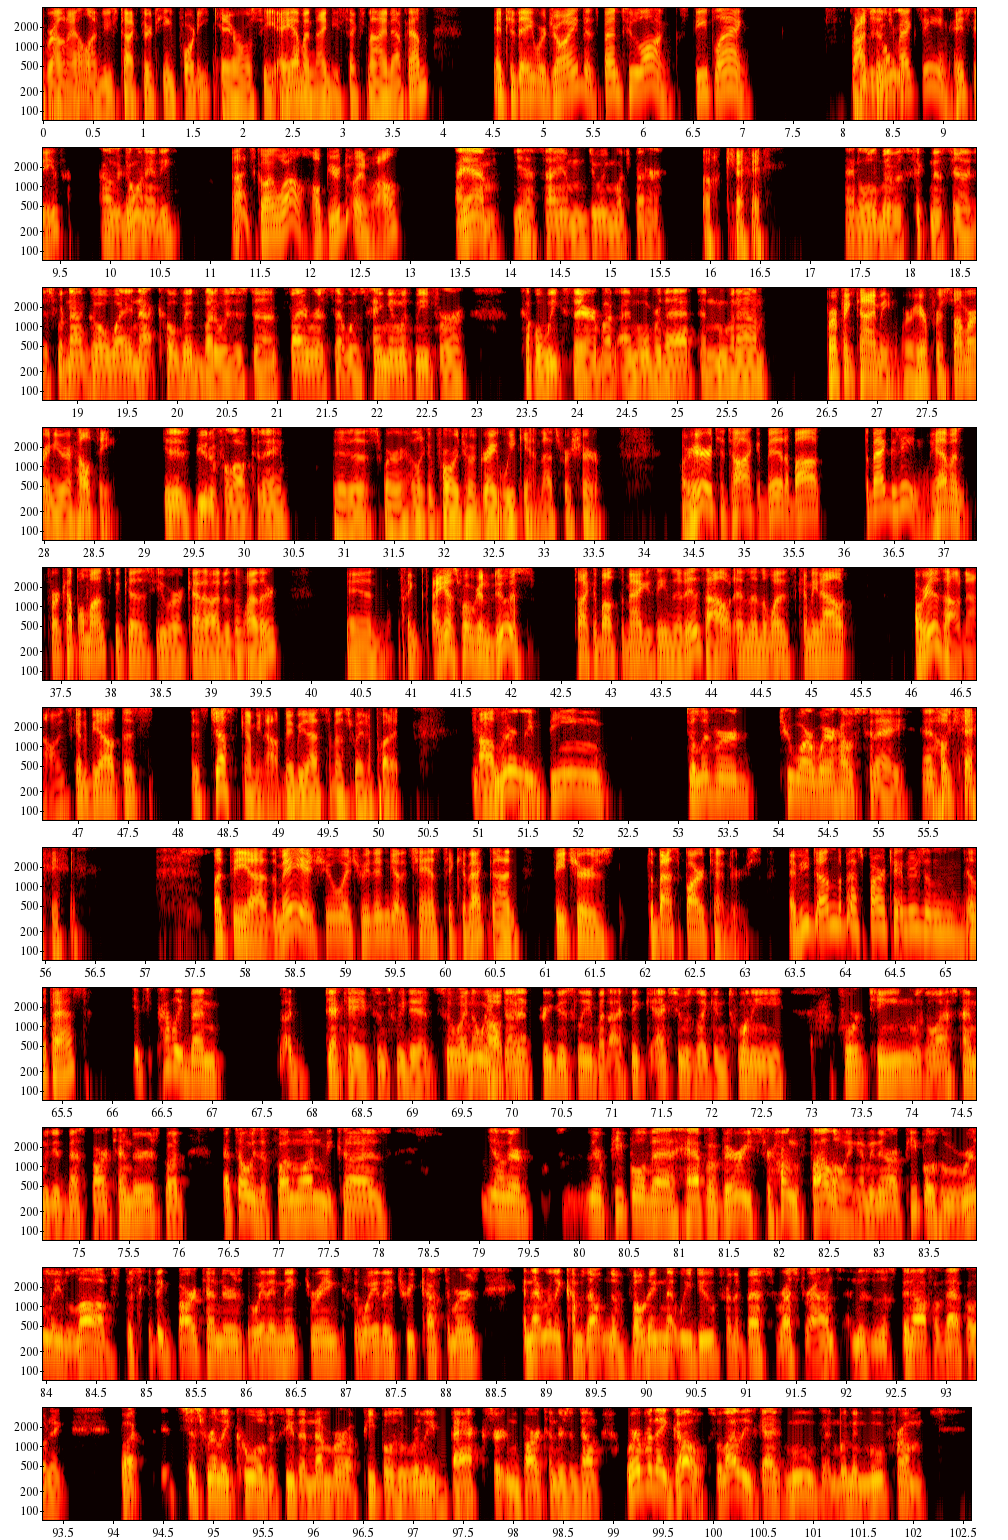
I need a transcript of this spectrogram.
Brownell on News Talk 1340, KROC AM and 96.9 FM. And today we're joined, it's been too long, Steve Lange, Rochester Magazine. Hey, Steve. How's it going, Andy? Ah, it's going well. Hope you're doing well. I am. Yes, I am doing much better. Okay. I had a little bit of a sickness there that just would not go away. Not COVID, but it was just a virus that was hanging with me for a couple weeks there. But I'm over that and moving on. Perfect timing. We're here for summer and you're healthy. It is beautiful out today. It is. We're looking forward to a great weekend, that's for sure. We're here to talk a bit about the magazine. We haven't for a couple months because you were kind of under the weather. And I, I guess what we're going to do is talk about the magazine that is out and then the one that's coming out or is out now. It's going to be out this, it's just coming out. Maybe that's the best way to put it. It's um, literally being delivered to our warehouse today. As okay. but the uh, the May issue, which we didn't get a chance to connect on, features the best bartenders. Have you done the best bartenders in in the past? It's probably been a decade since we did. So I know we've okay. done it previously, but I think actually it was like in 2014 was the last time we did best bartenders. But that's always a fun one because you know they're there are people that have a very strong following. I mean, there are people who really love specific bartenders, the way they make drinks, the way they treat customers, and that really comes out in the voting that we do for the best restaurants. And this is a spin-off of that voting. But it's just really cool to see the number of people who really back certain bartenders in town wherever they go. So a lot of these guys move and women move from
